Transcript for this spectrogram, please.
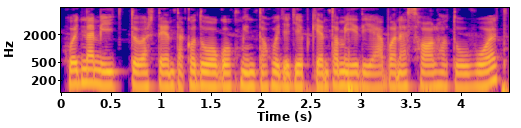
hogy nem így történtek a dolgok, mint ahogy egyébként a médiában ez hallható volt.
